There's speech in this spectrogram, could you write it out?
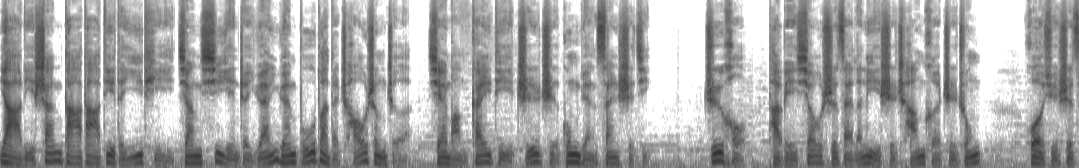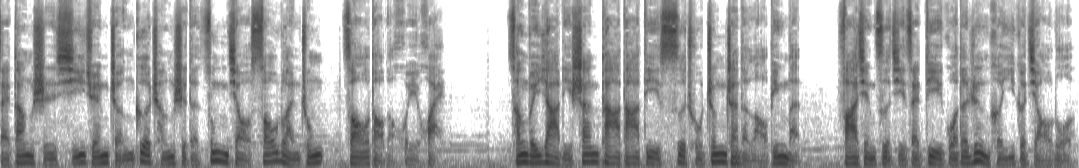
亚历山大大帝的遗体将吸引着源源不断的朝圣者前往该地，直至公元三世纪之后，他便消失在了历史长河之中。或许是在当时席卷整个城市的宗教骚乱中遭到了毁坏。曾为亚历山大大帝四处征战的老兵们，发现自己在帝国的任何一个角落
